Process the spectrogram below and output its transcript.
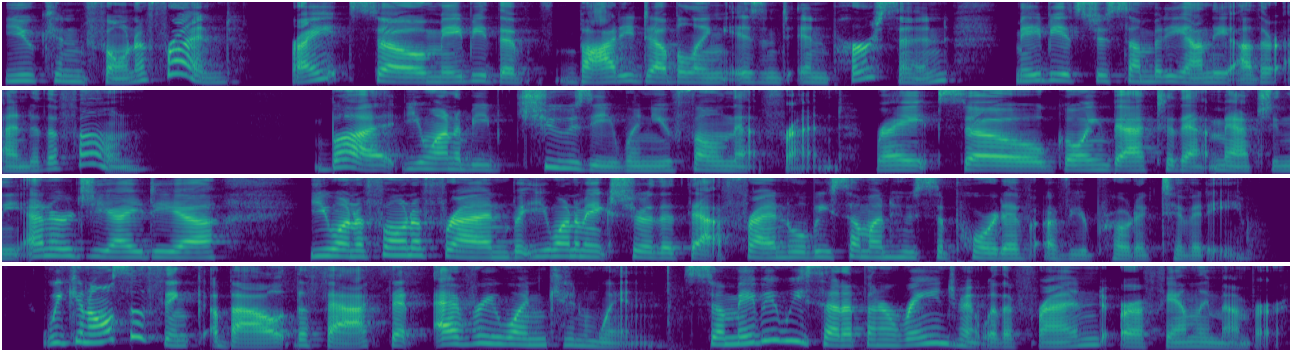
You can phone a friend, right? So maybe the body doubling isn't in person, maybe it's just somebody on the other end of the phone. But you want to be choosy when you phone that friend, right? So going back to that matching the energy idea, you want to phone a friend, but you want to make sure that that friend will be someone who's supportive of your productivity. We can also think about the fact that everyone can win. So maybe we set up an arrangement with a friend or a family member.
